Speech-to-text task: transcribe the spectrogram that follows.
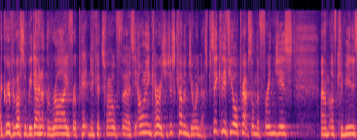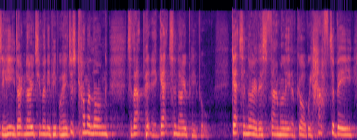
A group of us will be down at the Rye for a picnic at 12.30. I want to encourage you, just come and join us, particularly if you're perhaps on the fringes um, of community here, you don't know too many people here. Just come along to that picnic, get to know people. Get to know this family of God. We have to be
